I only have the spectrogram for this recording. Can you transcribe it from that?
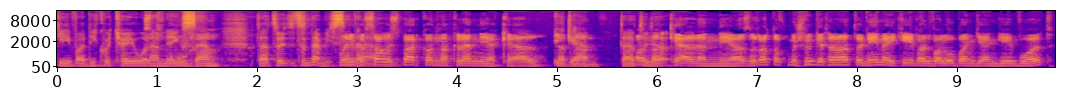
évadig, hogyha jól emlékszem. Tehát, hogy nem hiszem Mondjuk el, a South Park annak lennie kell. Igen. Tehát, a, tehát annak a... kell lennie. Az, attól, most függetlenül attól, hogy némelyik évad valóban gyengébb volt,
